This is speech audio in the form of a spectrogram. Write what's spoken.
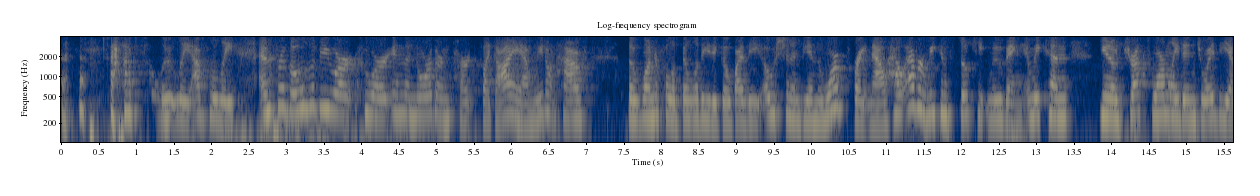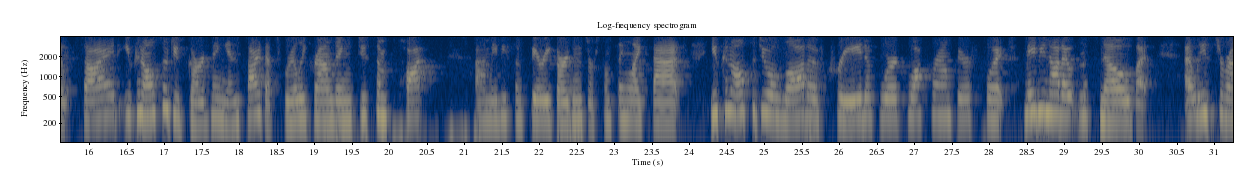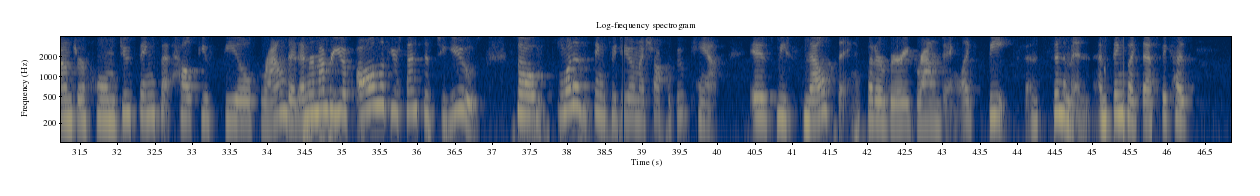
absolutely, absolutely. And for those of you who are who are in the northern parts like I am, we don't have the wonderful ability to go by the ocean and be in the warmth right now. However, we can still keep moving and we can, you know, dress warmly to enjoy the outside. You can also do gardening inside. That's really grounding. Do some pots, uh, maybe some fairy gardens or something like that. You can also do a lot of creative work, walk around barefoot, maybe not out in the snow, but at least around your home. Do things that help you feel grounded. And remember, you have all of your senses to use. So one of the things we do in my chakra boot camp is we smell things that are very grounding, like beets and cinnamon and things like this, because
